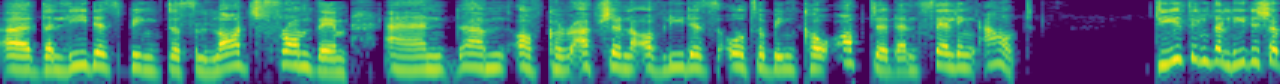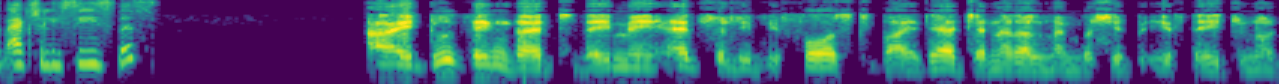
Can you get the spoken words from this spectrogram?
uh, the leaders being dislodged from them and um, of corruption, of leaders also being co-opted and selling out. Do you think the leadership actually sees this? I do think that they may actually be forced by their general membership if they do not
